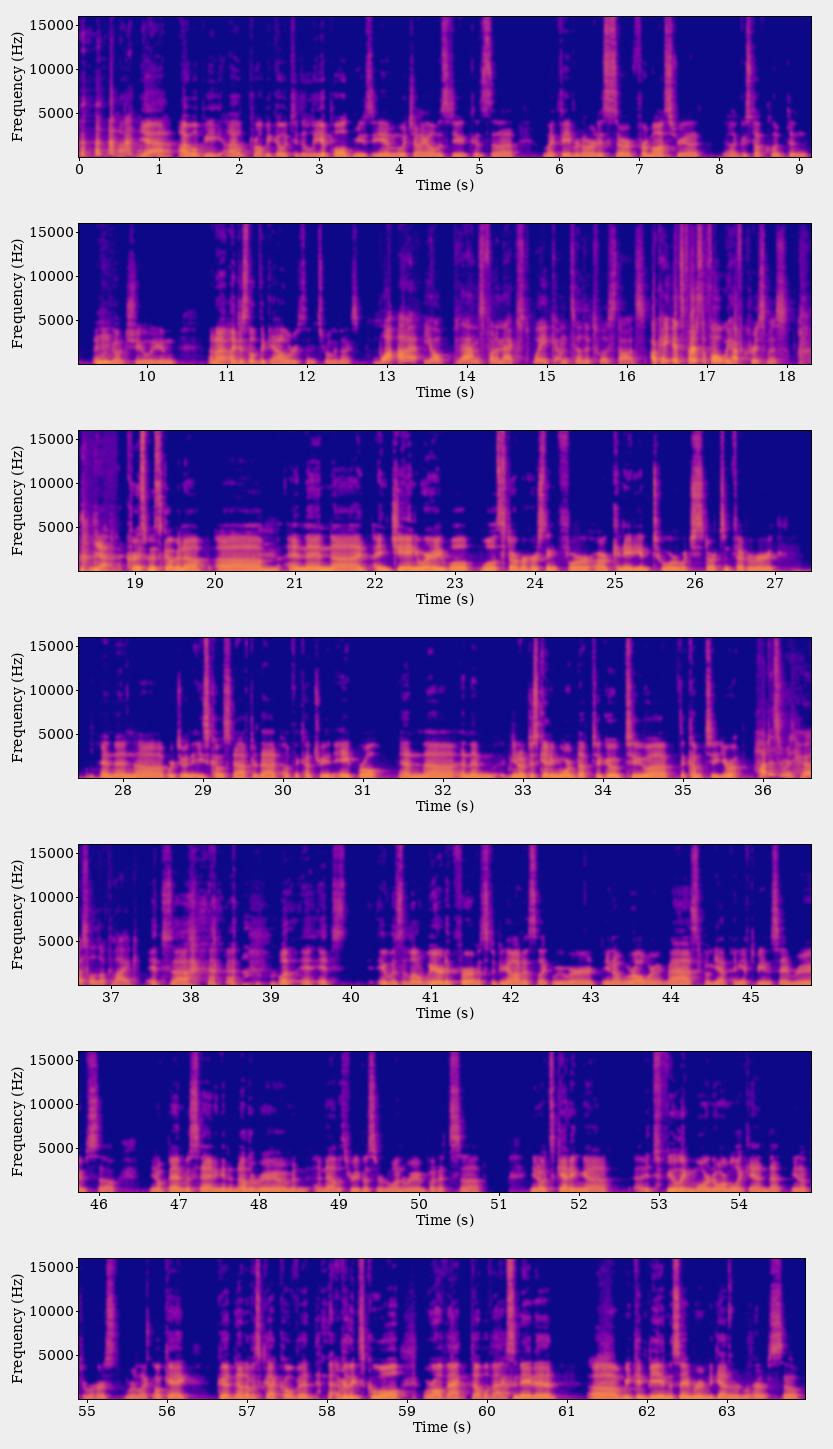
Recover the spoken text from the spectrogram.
uh, yeah, I will be. I'll probably go to the Leopold Museum, which I always do because uh, my favorite artists are from Austria, uh, Gustav Klimt and, and mm-hmm. Egon Schiele, and and I, I, just love the galleries there. It's really nice. What are your plans for the next week until the tour starts? Okay, it's first of all we have Christmas. yeah, Christmas coming up, um, and then uh, in January we'll we'll start rehearsing for our Canadian tour, which starts in February, and then uh, we're doing the East Coast after that of the country in April. And uh, and then you know just getting warmed up to go to uh, to come to Europe. How does a rehearsal look like? It's uh, well, it, it's it was a little weird at first, to be honest. Like we were, you know, we're all wearing masks, but you have, and you have to be in the same room. So, you know, Ben was standing in another room, and and now the three of us are in one room. But it's, uh, you know, it's getting, uh, it's feeling more normal again. That you know, to rehearse, we're like, okay, good. None of us got COVID. Everything's cool. We're all back, double vaccinated. Uh, we can be in the same room together and rehearse. So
